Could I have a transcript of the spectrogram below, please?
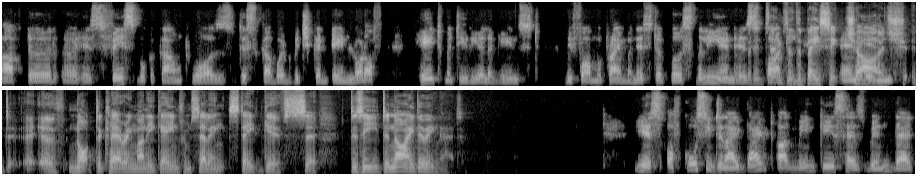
after uh, his Facebook account was discovered, which contained a lot of hate material against the former prime minister personally and his But in party. terms of the basic and charge in... of not declaring money gained from selling state gifts, uh, does he deny doing that? Yes, of course he denied that. Our main case has been that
